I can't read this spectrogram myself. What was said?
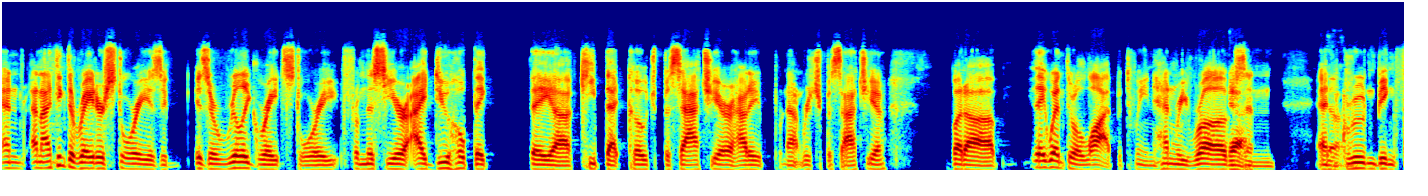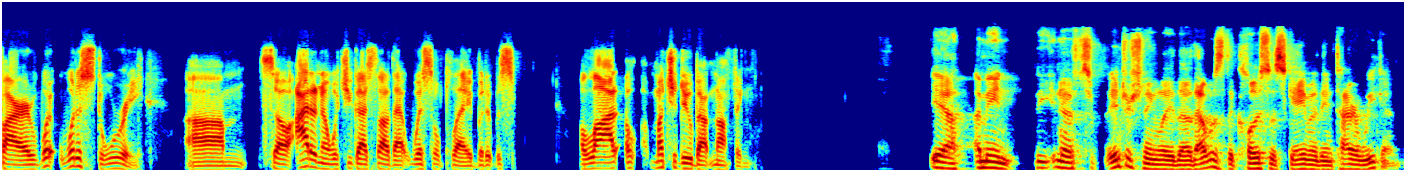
and and I think the Raiders story is a is a really great story from this year. I do hope they they uh, keep that coach Bisaccia or how do you pronounce Rich Bisaccia, but uh, they went through a lot between Henry Ruggs Yeah. and and Yeah. Gruden being fired. What what a story! Um, so I don't know what you guys thought of that whistle play, but it was a lot, much ado about nothing. Yeah, I mean, you know, interestingly though, that was the closest game of the entire weekend.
